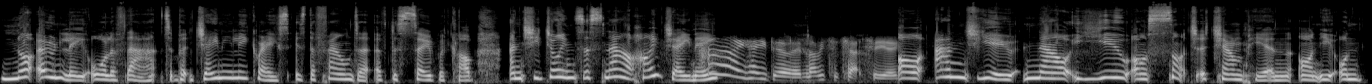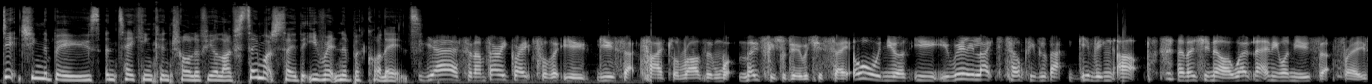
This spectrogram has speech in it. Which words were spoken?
Not only all of that, but Janey Lee Grace is the founder of the Sober Club, and she joins us now. Hi, Janey. Hi, how you doing? Lovely to chat to you. Oh, and you. Now, you are such a champion, aren't you, on ditching the booze and taking control of your life. So much so that you've written a book on it. Yes, and I'm very grateful that you use that title rather than what most people do, which is say, "Oh, and you you you really like to tell people about giving up." And as you know, I won't let anyone use that phrase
